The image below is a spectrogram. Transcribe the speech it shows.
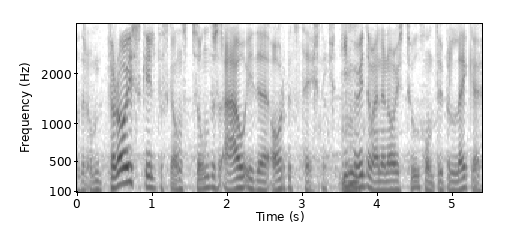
Oder? Und für uns gilt das ganz besonders auch in der Arbeitstechnik. Mhm. Immer wieder, wenn ein neues Tool kommt, überlegen,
